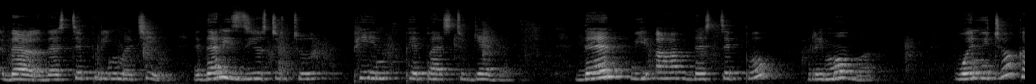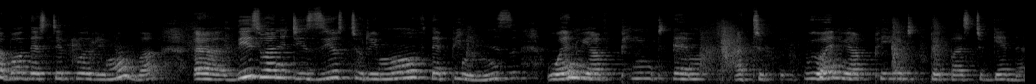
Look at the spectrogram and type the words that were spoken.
the, the stapling machine. And that is used to, to pin papers together. Then we have the staple remover when we talk about the staple remover, uh, this one it is used to remove the pins when we have pinned them at when we have pinned papers together.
